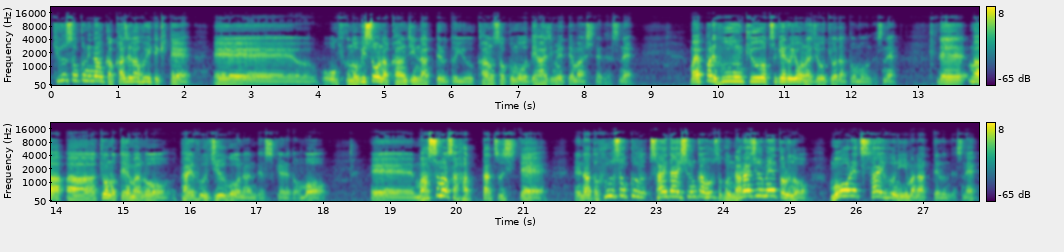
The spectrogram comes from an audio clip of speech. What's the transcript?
急速になんか風が吹いてきて、えー大きく伸びそうな感じになっているという観測も出始めてましてですね、まあ、やっぱり風雲急を告げるような状況だと思うんですね。でまああ今日のテーマの台風10号なんですけれども、えーますます発達してなんと風速最大瞬間風速70メートルの猛烈台風に今なってるんですね。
